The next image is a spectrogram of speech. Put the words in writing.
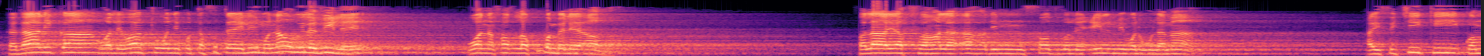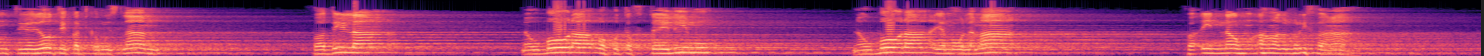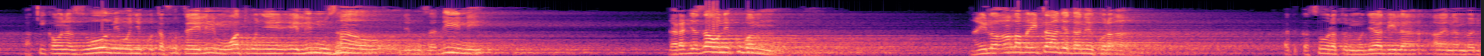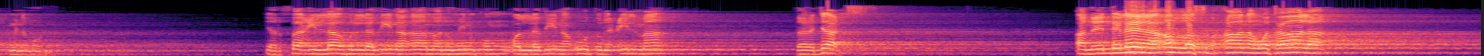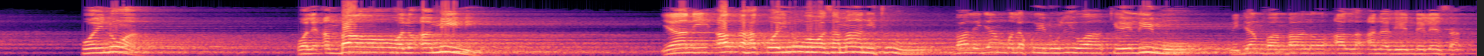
kadhalika wale watu wenye kutafuta elimu nao vile vile wana fadhila kubwa mbele ya Allah yakhfa ala ahadin fadlu lilmi wal ulama haifichiki kwa mtu yoyote katika muislamu fadila na ubora wa kutafuta elimu na ubora ya maulama fa innahum ahlul rifaa. Hakika wanazuoni wenye kutafuta elimu watu wenye elimu zao elimu za dini daraja zao ni kubwa mno. Na hilo Allah amelitaja ndani ya Qur'an katika suratul mujadila aya nambari 11 يرفع الله الذين آمنوا منكم والذين أوتوا العلم درجات. أن اندليا الله سبحانه وتعالى وينوا ولأنباو ولأميني يعني الله كوينوا وزماني تو. بالجنب لكوينوا لي وكيلموا لجنب أنباو الله أنا ليندليسا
